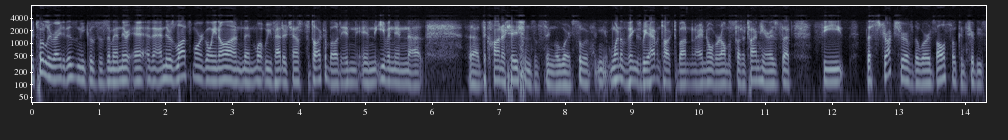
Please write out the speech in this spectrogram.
You're totally right. It is an ecosystem, and there and there's lots more going on than what we've had a chance to talk about in, in even in uh, uh, the connotations of single words. So if, one of the things we haven't talked about, and I know we're almost out of time here, is that the the structure of the words also contributes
